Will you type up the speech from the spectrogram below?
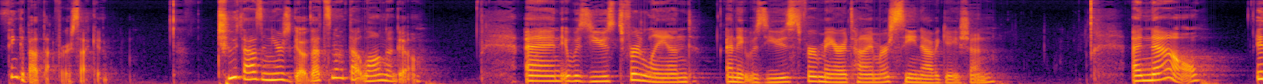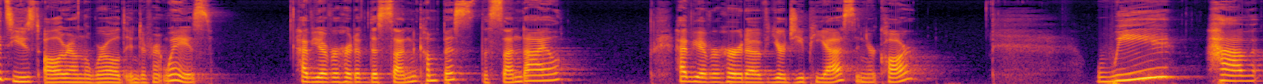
Think about that for a second. 2,000 years ago, that's not that long ago. And it was used for land and it was used for maritime or sea navigation. And now it's used all around the world in different ways. Have you ever heard of the sun compass, the sundial? Have you ever heard of your GPS in your car? We have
